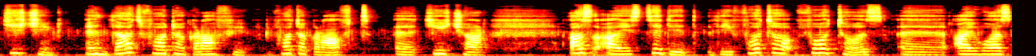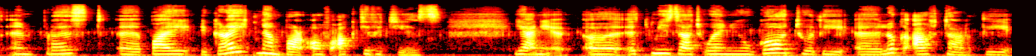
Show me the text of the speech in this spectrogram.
teaching in that photography photographed uh, teacher as I studied the photo photos uh, I was impressed uh, by a great number of activities يعني uh, it means that when you go to the look after the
